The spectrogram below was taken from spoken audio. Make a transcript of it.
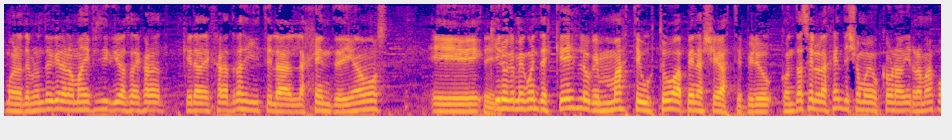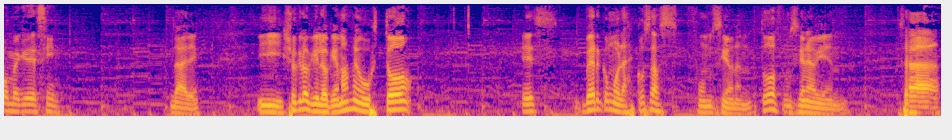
bueno, te pregunté que era lo más difícil que ibas a dejar, que era dejar atrás, dijiste la, la gente, digamos. Eh, quiero que me cuentes qué es lo que más te gustó apenas llegaste, pero contáselo a la gente, yo me voy a buscar una birra más porque me quedé sin. Dale. Y yo creo que lo que más me gustó es ver cómo las cosas funcionan. Todo funciona bien. O sea,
